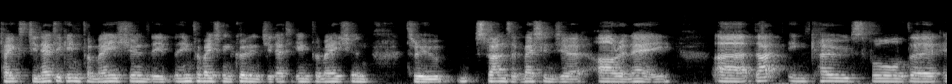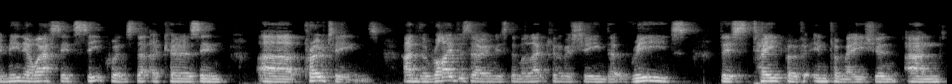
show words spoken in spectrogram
takes genetic information, the, the information including genetic information through strands of messenger RNA. Uh, that encodes for the amino acid sequence that occurs in uh, proteins. And the ribosome is the molecular machine that reads this tape of information and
